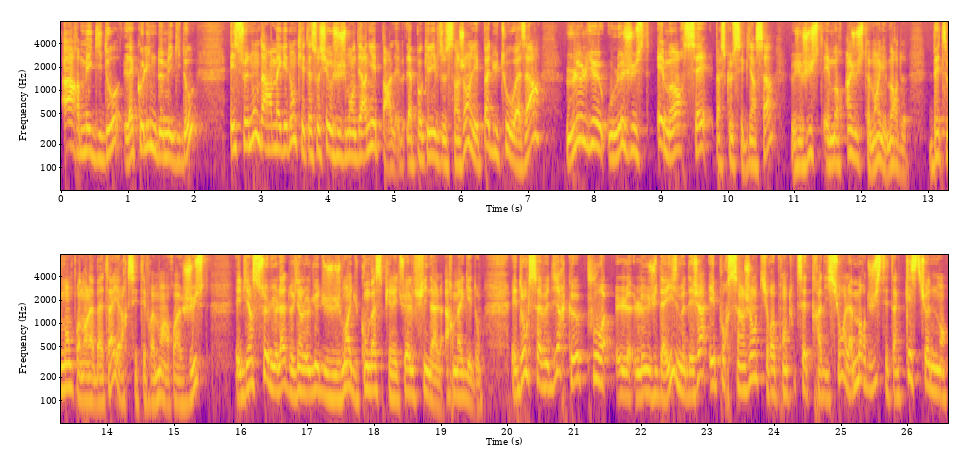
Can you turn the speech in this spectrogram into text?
Ar Megiddo, la colline de Megiddo. Et ce nom d'Armageddon qui est associé au jugement dernier par l'Apocalypse de Saint Jean, n'est pas du tout au hasard. Le lieu où le juste est mort, c'est parce que c'est bien ça. Le juste est mort injustement, il est mort de bêtement pendant la bataille, alors que c'était vraiment un roi juste. Eh bien, ce lieu-là devient le lieu du jugement et du combat spirituel final, Armageddon. Et donc, ça veut dire que pour le, le judaïsme déjà et pour Saint Jean qui reprend toute cette tradition, la mort du juste est un questionnement.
